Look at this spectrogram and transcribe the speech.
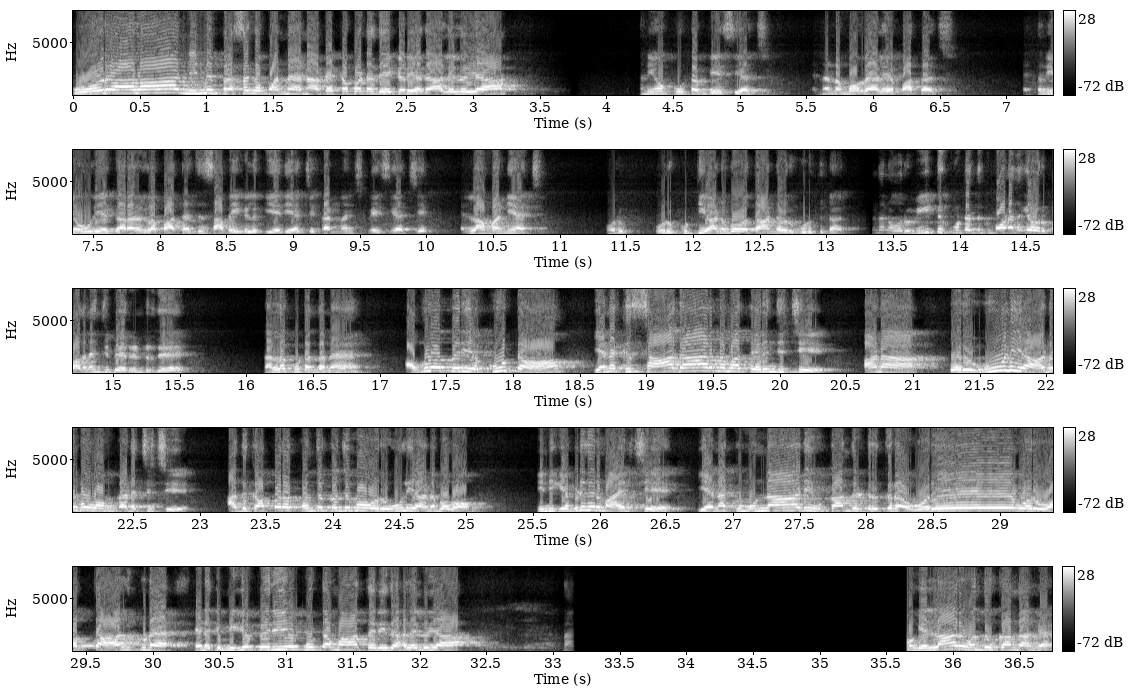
ஒரு ஆளா நின்னு பிரசங்க பண்ண நான் வெக்கப்பட்டதே கிடையாது. அலையிலையா எத்தனையோ கூட்டம் பேசியாச்சு. என்னென்னமோ வேலையை பார்த்தாச்சு. எத்தனையோ ஊழியக்காரர்களை பார்த்தாச்சு. சபைகளுக்கு ஏறியாச்சு கன்வென்ஸ் பேசியாச்சு எல்லாம் பண்ணியாச்சு. ஒரு ஒரு குட்டி அனுபவத்தை ஆண்டவர் கொடுத்துட்டாரு. ஒரு வீட்டு கூட்டத்துக்கு போனதுக்கே ஒரு பதினஞ்சு பேருன்றது. நல்ல கூட்டம் தானே? அவ்வளவு பெரிய கூட்டம் எனக்கு சாதாரணமா தெரிஞ்சுச்சு. ஆனா ஒரு ஊழிய அனுபவம் கிடைச்சிச்சு. அதுக்கப்புறம் கொஞ்சம் கொஞ்சமா ஒரு ஊழிய அனுபவம். இன்னைக்கு எப்படி தெரியுமா ஆயிடுச்சு? எனக்கு முன்னாடி உட்கார்ந்துட்டு இருக்கிற ஒரே ஒரு ஒத்த ஆள் கூட எனக்கு மிகப்பெரிய கூட்டமா தெரியுது. அலையிலுயா அவங்க எல்லாரும் வந்து உட்கார்ந்தாங்க.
